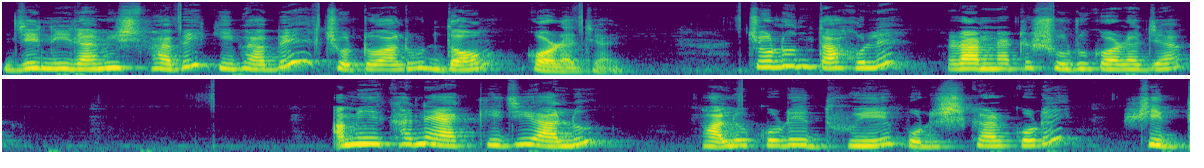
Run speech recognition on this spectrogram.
যে নিরামিষভাবে কীভাবে ছোট আলুর দম করা যায়। চলুন তাহলে রান্নাটা শুরু করা যাক। আমি এখানে এক কেজি আলু ভালো করে ধুয়ে, পরিষ্কার করে সিদ্ধ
